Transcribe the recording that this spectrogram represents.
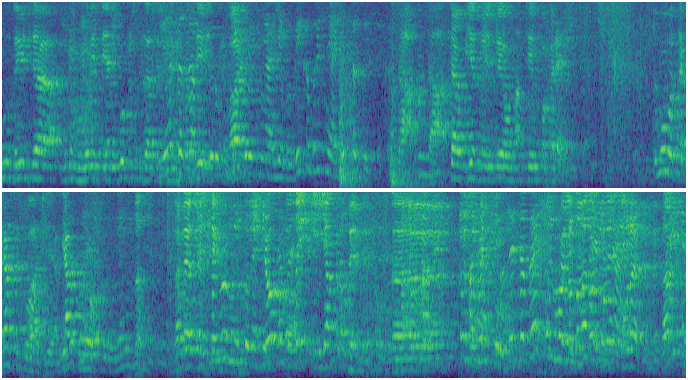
ну, даються, будемо говорити, я не хочу сказати, що Я вони казав, правдиві, є скривають. брехня, є велика брехня, є статистика. Так, так, це об'єднує ти, ти попередника. Тому от така ситуація. Я про Запрошую, я не Да. знаю. Завершити. Шановні колеги, Що, завершуйте. коли і як робити? Е, То, що Але ми чули. не завершуємо. По репліці, так? 30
